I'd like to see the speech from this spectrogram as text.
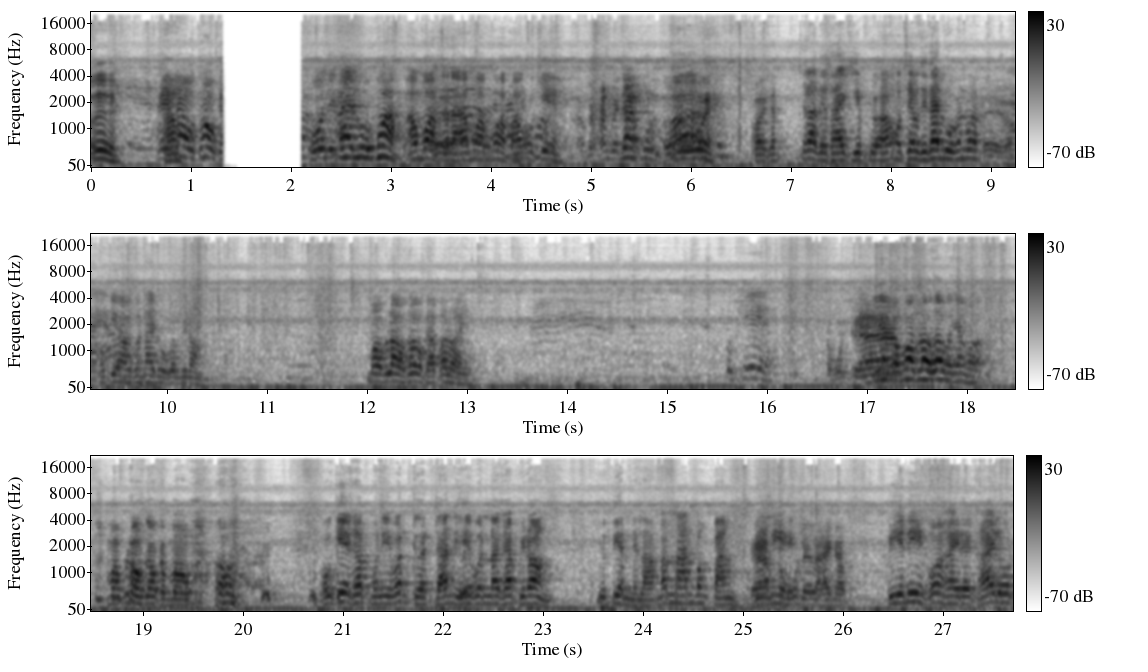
เออให้เอาเท่าเท่ากันโอ้สิให้รูปมอบ เอามอบสนามมอบมอบเอาโอเคเอาไปหันไปด้านคุณตัวโอ้ยคอยกันกล้าจะถ่ายคลิปอยู่เอาเอาเซลล์ที่ถ่ายรูปมันวะเออเอาโอเคเอาคนถ่ายรูปกันพี่น้อง มอบเหล้าเท่ากับอร่อยโอเค ขอบคุณครัยังก็บมอบเหล้าเท่ากันยังก็มอบเราเท่ากับเมาเอาโอเคครับวันนี้วันเกิดจานเอเพิ่นนะครับ พี่น้องอยู่เตี้ยนนี่ล่ะมันมันๆปังปังๆคปีรับนี้ขอบคุณหลาย ๆ ครับ ปีนี้เขาให้ได้ขายรถ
